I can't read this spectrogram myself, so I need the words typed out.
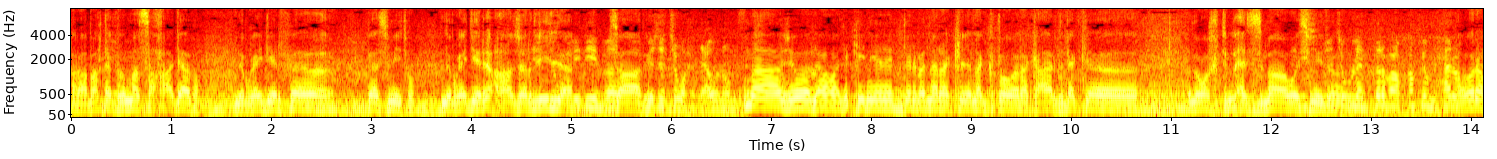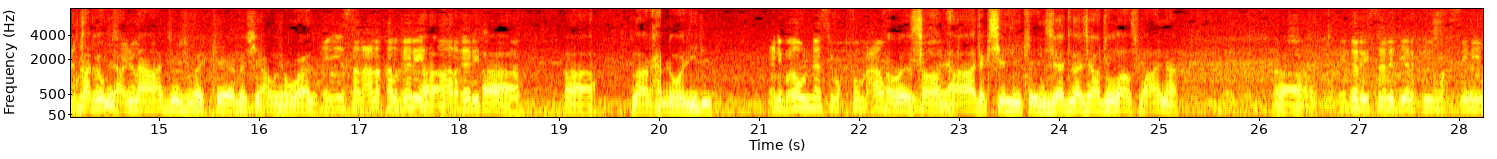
راه باقي في المصحة دابا. اللي بغى يدير في سميتو. اللي بغى يدير آجر لله صافي. باش حتى واحد عاونهم ما جو لا ولكن أنا الدرب أنا راك لقطو راك عارف ذاك الوقت من الأزمة وسميتو. ولا الدرب بقى فيهم الحال راه بقى فيهم الحال. ما عندوش باش يعاونوا والو. الانسان على الأقل غير يهضر غير يتكلم آه آه. الله يرحم الوالدين. يعني بغاو الناس يوقفوا معاهم. صافي. هذاك الشيء اللي كاين. جهد لا جهد الله سبحانه. آه. إذا الرسالة ديالك للمحسنين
